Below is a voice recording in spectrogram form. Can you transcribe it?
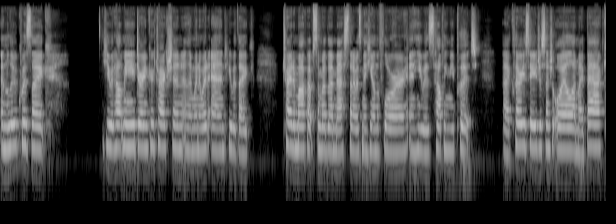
and Luke was like, he would help me during contraction, and then when it would end, he would like try to mop up some of the mess that I was making on the floor, and he was helping me put uh, clary sage essential oil on my back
